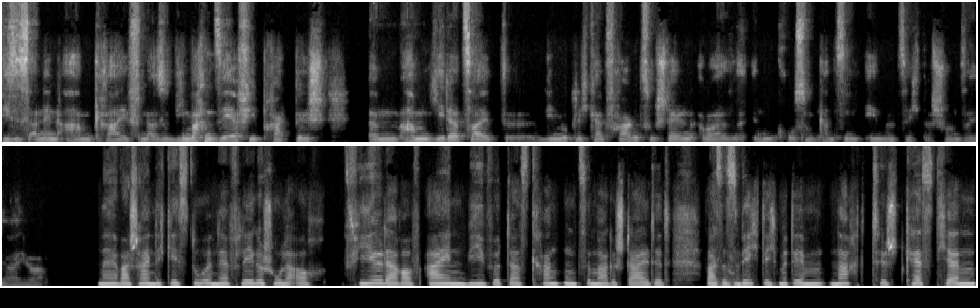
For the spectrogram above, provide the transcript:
dieses an den Arm greifen. Also die machen sehr viel praktisch, ähm, haben jederzeit äh, die Möglichkeit, Fragen zu stellen, aber im Großen und Ganzen ähnelt sich das schon sehr, ja. Naja, wahrscheinlich gehst du in der Pflegeschule auch viel darauf ein, wie wird das Krankenzimmer gestaltet, was genau. ist wichtig mit dem Nachttischkästchen,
